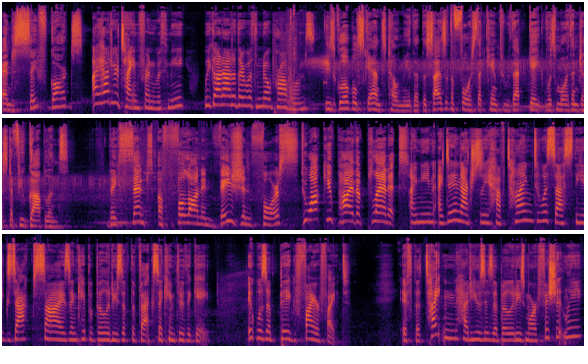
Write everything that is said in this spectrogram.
and safeguards? I had your Titan friend with me. We got out of there with no problems. These global scans tell me that the size of the force that came through that gate was more than just a few goblins. They sent a full on invasion force to occupy the planet. I mean, I didn't actually have time to assess the exact size and capabilities of the Vex that came through the gate. It was a big firefight. If the Titan had used his abilities more efficiently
